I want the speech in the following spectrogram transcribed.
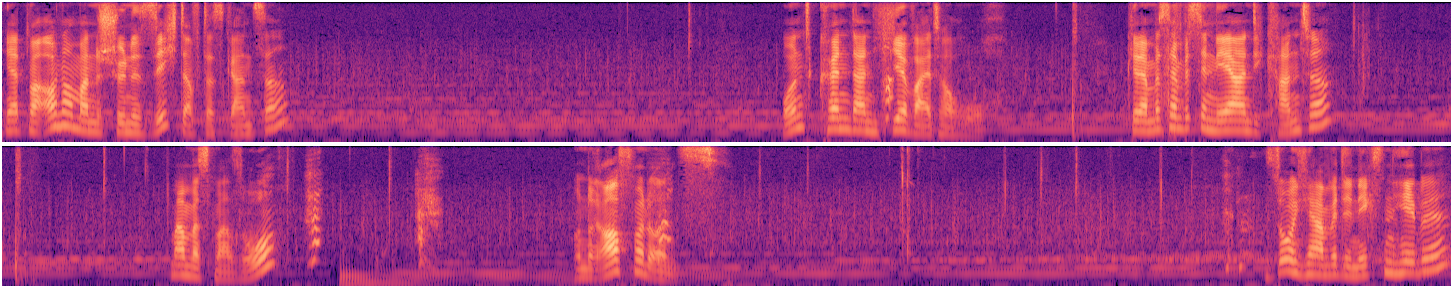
Hier hat man auch nochmal eine schöne Sicht auf das Ganze. Und können dann hier weiter hoch. Okay, dann müssen wir ein bisschen näher an die Kante. Machen wir es mal so. Und rauf mit uns. So, hier haben wir den nächsten Hebel.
